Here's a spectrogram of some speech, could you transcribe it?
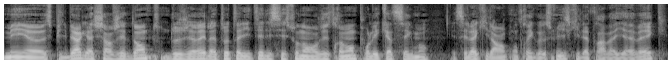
Mais euh, Spielberg a chargé Dante de gérer la totalité des sessions d'enregistrement pour les quatre segments. Et c'est là qu'il a rencontré Goldsmith, qu'il a travaillé avec.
